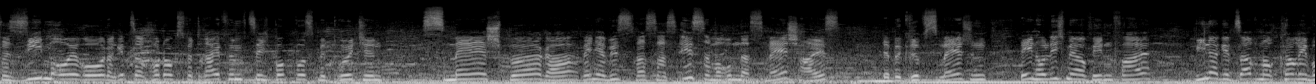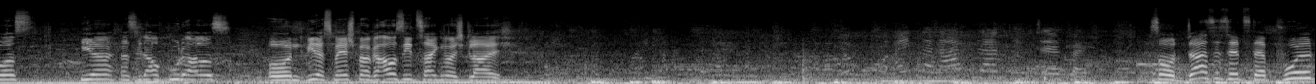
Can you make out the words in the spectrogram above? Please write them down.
für 7 Euro. Dann gibt es auch Hotdogs für 3,50, Bockwurst mit Brötchen, Smash Burger. Wenn ihr wisst, was das ist und warum das Smash heißt, der Begriff Smashen, den hole ich mir auf jeden Fall. Wiener gibt es auch noch Currywurst. Hier, das sieht auch gut aus. Und wie der Smash Burger aussieht, zeigen wir euch gleich. So, das ist jetzt der Pulled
